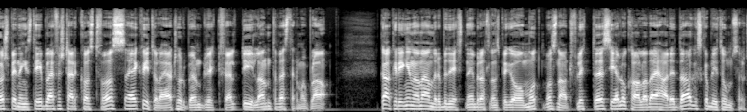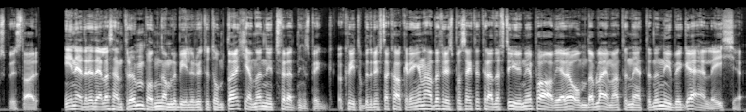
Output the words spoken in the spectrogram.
års bindingstid ble for sterk kost for oss, sier Kvitoleier Torbjørn Blikfeldt Dyland til Vest-Telemark Blad. Kakeringen og de andre bedriftene i Brattlandsbygget Åmot må snart flytte, siden lokalene de har i dag, skal bli til omsorgsbostad. I nedre del av sentrum, på den gamle bilrutetomta, kommer det et nytt forretningsbygg, og Kvitobedrifta Kakeringen hadde frist på seg til 30. juni på å avgjøre om de ble med til ned til det nybygget eller ikke.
